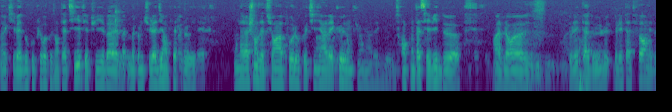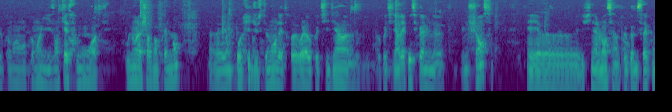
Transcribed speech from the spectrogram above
euh, qui va être beaucoup plus représentatif. Et puis, bah, bah, bah comme tu l'as dit, en fait, on a la chance d'être sur un pôle au quotidien avec eux, donc on, se rend compte assez vite de, de leur de l'état de, forme et de comment ils encaissent ou non euh, ou non la charge d'entraînement. Euh, et on profite justement d'être euh, au quotidien avec eux. C'est quand même une chance. Et, finalement, c'est un peu comme ça qu'on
